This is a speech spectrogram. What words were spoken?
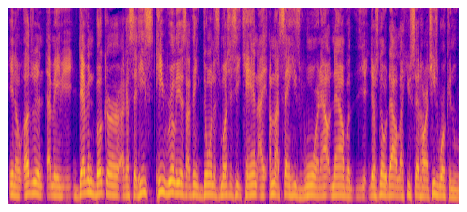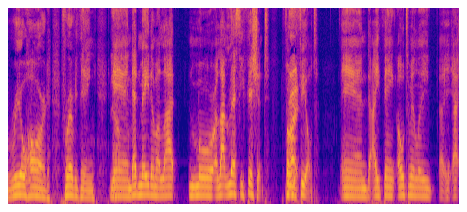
you know, other than I mean, Devin Booker, like I said, he's he really is. I think doing as much as he can. I, I'm not saying he's worn out now, but there's no doubt, like you said, Harch, he's working real hard for everything, and that made him a lot more, a lot less efficient from the field. And I think ultimately, I, I,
